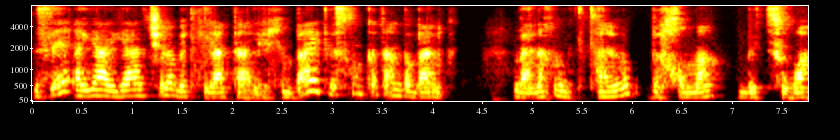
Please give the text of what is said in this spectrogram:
זה היה היעד שלה בתחילת תהליך, בית וסכום קטן בבנק. ואנחנו נתקלנו בחומה בצורה.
